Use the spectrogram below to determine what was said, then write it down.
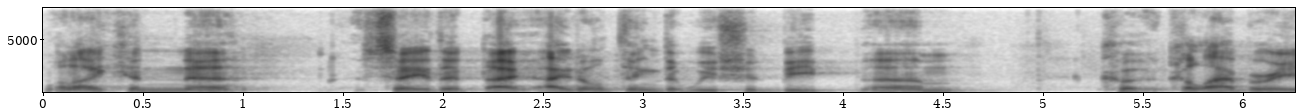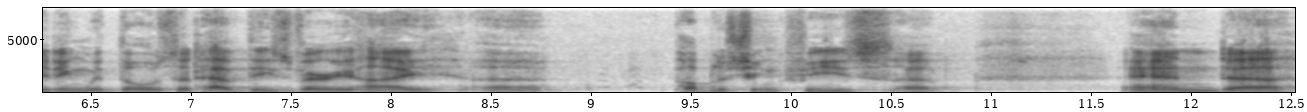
Well, I can uh, say that I, I, don't think that we should be um, co collaborating with those that have these very high uh, publishing fees. Uh, and uh,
